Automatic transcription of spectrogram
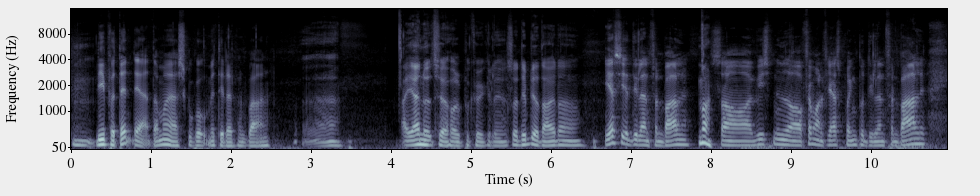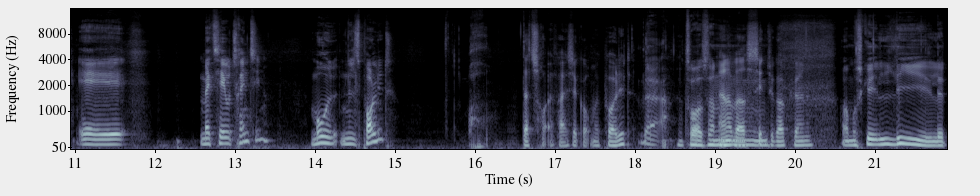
Mm. lige på den der, der må jeg skulle gå med Dylan van Barle. Ja. Ej, jeg er nødt til at holde på køkkelærer, så det bliver dig, der... Jeg siger Dylan van Barle. Nå. Så vi smider 75 point på Dylan van Barle. Øh, Matteo Trentin mod Nils Pollitt. Der tror jeg faktisk, jeg går med Pollitt. Ja, jeg tror også, han, Han har været sindssygt godt kørende. Og måske lige lidt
